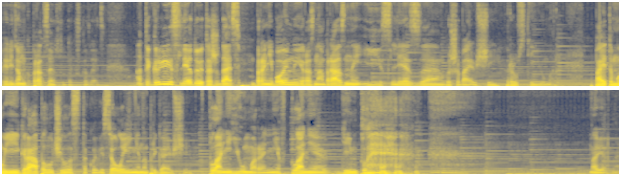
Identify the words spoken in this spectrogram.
Перейдем к процессу, так сказать. От игры следует ожидать бронебойный, разнообразный и слезовышибающий русский юмор. Поэтому и игра получилась такой веселой и не напрягающей. В плане юмора, не в плане геймплея. наверное.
